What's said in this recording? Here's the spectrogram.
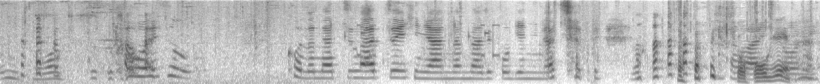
うん、かわいそう。かわいそう。この夏の暑い日にあんな丸焦げになっちゃって。かわいそう表に。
